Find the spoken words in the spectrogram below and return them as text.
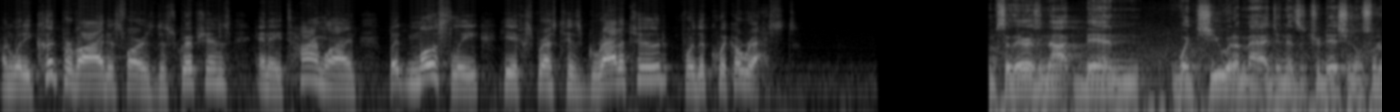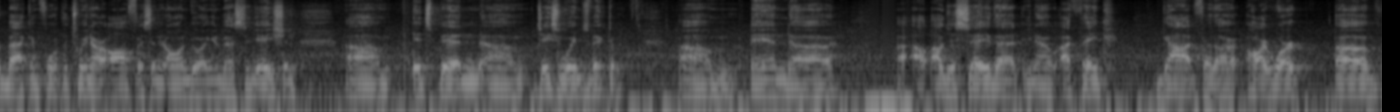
on what he could provide as far as descriptions and a timeline, but mostly he expressed his gratitude for the quick arrest. So there has not been what you would imagine as a traditional sort of back and forth between our office and an ongoing investigation. Um, it's been um, Jason Williams' victim. Um, and uh, I'll, I'll, just say that, you know, I thank God for the hard work of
